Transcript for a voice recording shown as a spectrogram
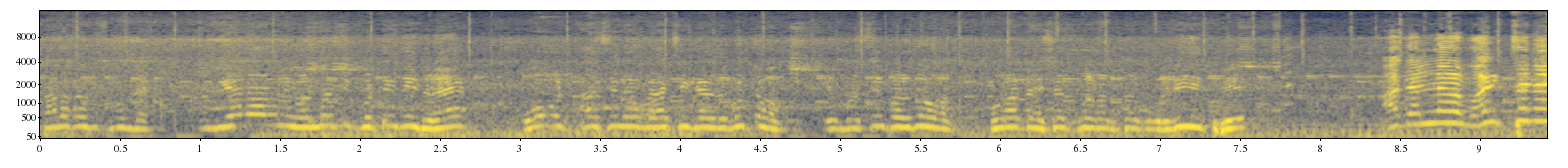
ತಲೆ ಕಲ್ಪಿಸ್ಕೊಂಡೆ ನಮ್ಗೆ ಏನಾದ್ರು ಅನುಮತಿ ಕೊಟ್ಟಿದ್ದಿದ್ರೆ ಹೋಗ್ಬಿಟ್ಟು ತಹಸೀಲ್ದಾರ್ ಆಚೆಗೆ ಎಳೆದ್ಬಿಟ್ಟು ಈ ಬಸ್ಸಿಗೆ ಬರೆದು ಹೋರಾಟ ಯಶಸ್ ಮಾಡೋಂಥದ್ದು ರೆಡಿ ಇದ್ವಿ ಅದೆಲ್ಲ ವಂಚನೆ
